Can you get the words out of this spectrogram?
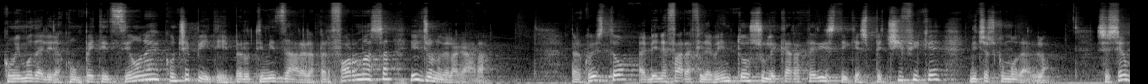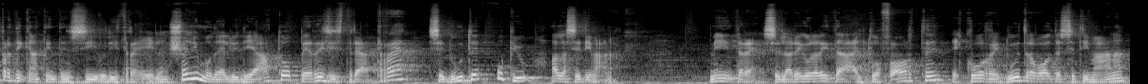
come i modelli da competizione concepiti per ottimizzare la performance il giorno della gara. Per questo è bene fare affidamento sulle caratteristiche specifiche di ciascun modello. Se sei un praticante intensivo di trail, scegli un modello ideato per resistere a 3 sedute o più alla settimana. Mentre se la regolarità è il tuo forte e corri 2-3 volte a settimana,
